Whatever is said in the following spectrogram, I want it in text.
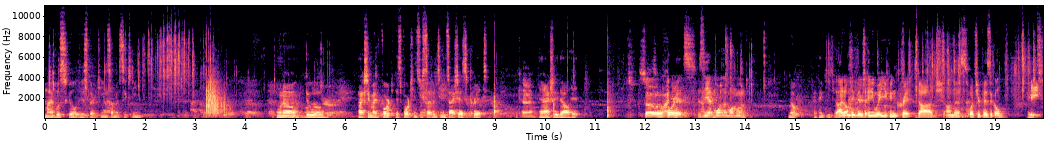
my bliss skill is 13, so I'm at 16. Uno, duo. Actually, my fort is 14, so 17. So actually, that's a crit, Okay. and actually they all hit. So, So four need- hits. Does he have more than one wound? Nope, I think he's I don't think there's any way you can crit dodge on this. What's your physical? Eight.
